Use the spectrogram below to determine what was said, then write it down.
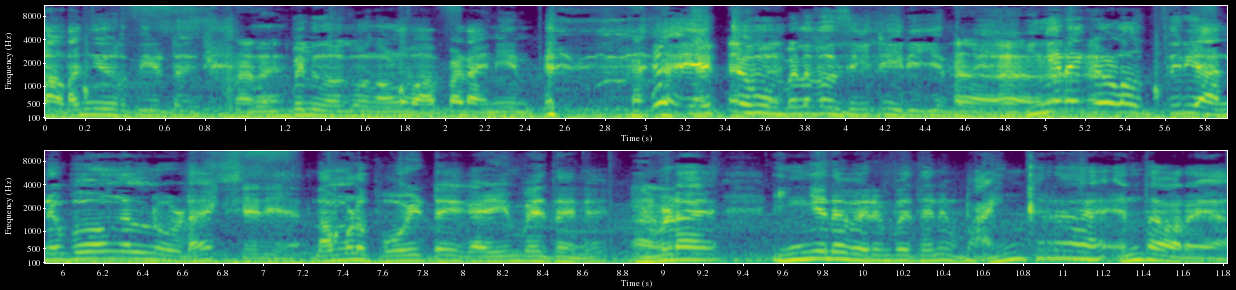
തടഞ്ഞു നിർത്തിയിട്ട്. മുമ്പിൽ നോക്കുമ്പോൾ നമ്മളെ വാപ്പയുടെ അനിയൻ ഏറ്റവും മുമ്പിലത്തെ സീറ്റ് ഇരിക്കുന്നു. ഇങ്ങനെയൊക്കെയുള്ള ഒത്തിരി അനുഭവങ്ങളിലൂടെ നമ്മൾ പോയിട്ട് കഴിയുമ്പോഴത്തേന് ഇവിടെ ഇങ്ങനെ വരുമ്പോഴത്തേന് ഭയങ്കര എന്താ പറയാ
